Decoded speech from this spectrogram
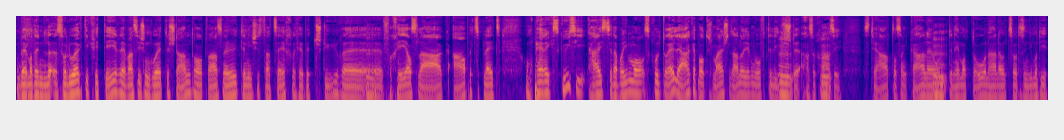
Und wenn man dann so schaut, die Kriterien, was ist ein guter Standort, was nicht, dann ist es tatsächlich eben die Steuern, äh, mhm. Verkehrslage, Arbeitsplätze. Und per Excuse heisst es aber immer, das kulturelle Angebot ist meistens auch noch irgendwo auf der Liste. Mhm. Also quasi mhm. das Theater St. Gallen und dann haben wir Tonhalle und so, das sind immer die,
